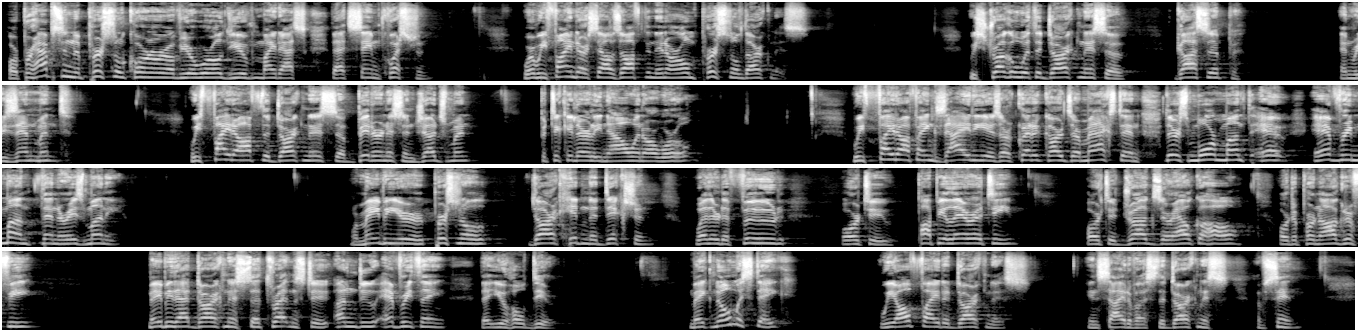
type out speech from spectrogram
Or perhaps in the personal corner of your world, you might ask that same question, where we find ourselves often in our own personal darkness. We struggle with the darkness of gossip and resentment. We fight off the darkness of bitterness and judgment, particularly now in our world. We fight off anxiety as our credit cards are maxed and there's more month every month than there is money. Or maybe your personal dark hidden addiction, whether to food or to popularity or to drugs or alcohol or to pornography. Maybe that darkness that threatens to undo everything that you hold dear. Make no mistake, we all fight a darkness inside of us, the darkness of sin.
